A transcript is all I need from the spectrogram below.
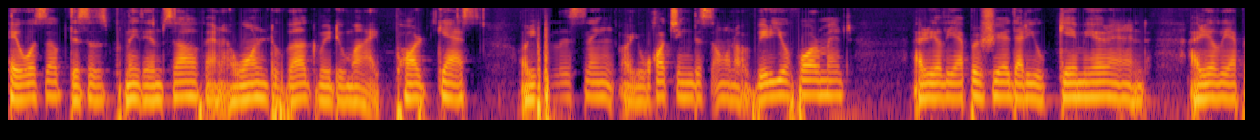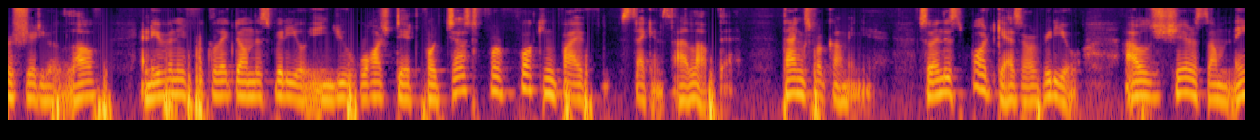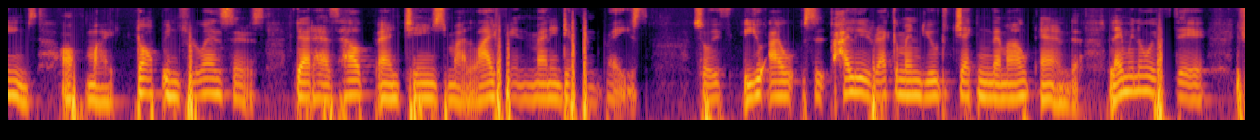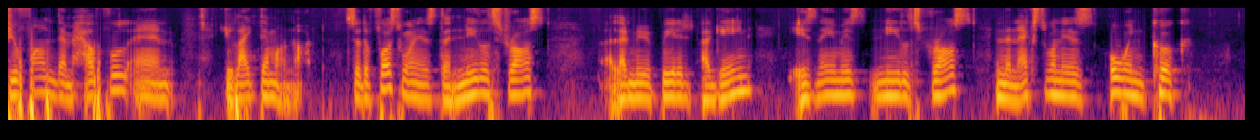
Hey, what's up? This is Puneet himself, and I want to welcome you to my podcast. Or if you're listening or you're watching this on a video format, I really appreciate that you came here and I really appreciate your love. And even if you clicked on this video and you watched it for just for fucking five seconds, I love that. Thanks for coming here. So in this podcast or video, I will share some names of my top influencers that has helped and changed my life in many different ways. So if you i highly recommend you to checking them out and let me know if they if you found them helpful and you like them or not. So the first one is the neil strauss. Uh, let me repeat it again. His name is neil strauss and the next one is owen cook.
